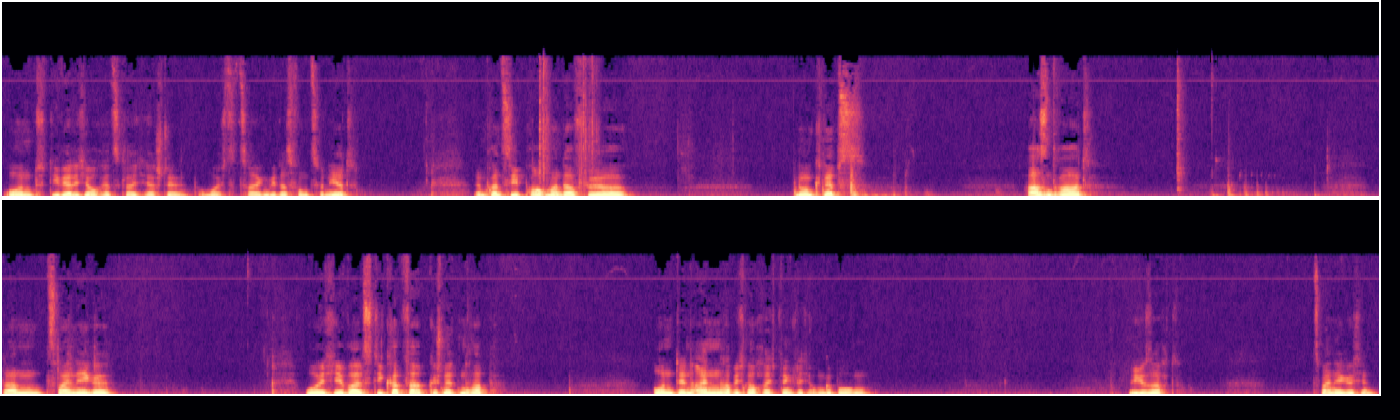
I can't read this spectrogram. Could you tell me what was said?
und die werde ich auch jetzt gleich herstellen, um euch zu zeigen, wie das funktioniert. Im Prinzip braucht man dafür nur einen Knips, Hasendraht, dann zwei Nägel, wo ich jeweils die Köpfe abgeschnitten habe. Und den einen habe ich noch rechtwinklig umgebogen. Wie gesagt, zwei Nägelchen.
